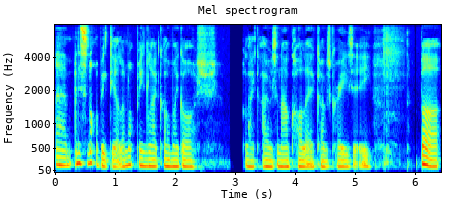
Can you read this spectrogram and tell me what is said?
Um, and it's not a big deal. I'm not being like, oh my gosh, like I was an alcoholic, I was crazy. But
